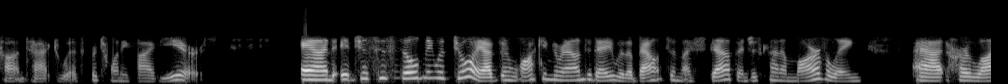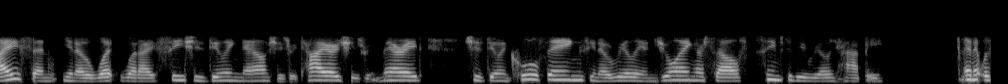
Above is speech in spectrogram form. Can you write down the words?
contact with for 25 years. And it just has filled me with joy. I've been walking around today with a bounce in my step and just kind of marveling at her life and you know what what I see she's doing now. She's retired, she's remarried, she's doing cool things, you know, really enjoying herself, seems to be really happy. And it was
